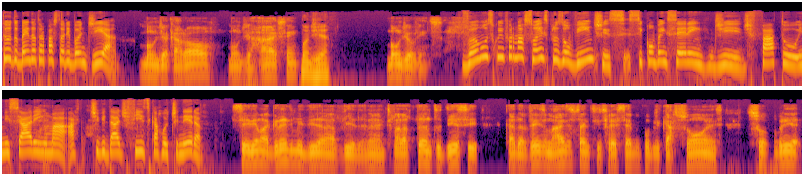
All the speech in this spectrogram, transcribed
Tudo bem, doutor Pastore? Bom dia. Bom dia, Carol. Bom dia, Heisen. Bom dia. Bom dia, ouvintes. Vamos com informações para os ouvintes se convencerem de, de fato, iniciarem uma atividade física rotineira? Seria uma grande medida na vida, né? A gente fala tanto disso e cada vez mais a gente recebe publicações sobre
